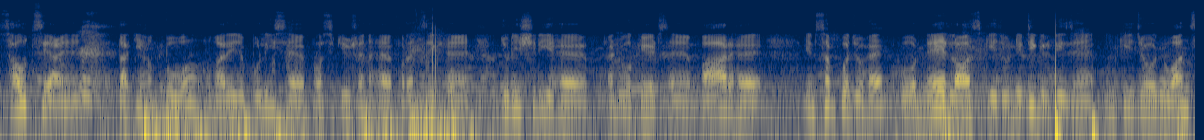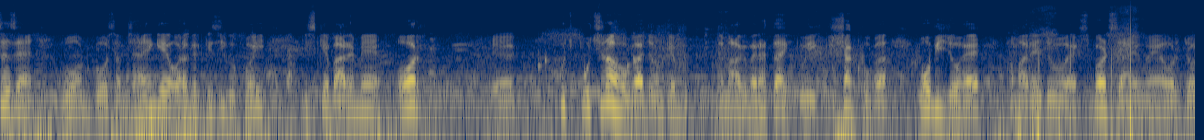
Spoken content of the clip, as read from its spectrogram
साउथ से आए हैं ताकि हमको वो हमारी जो पुलिस है प्रोसिक्यूशन है फोरेंसिक है जुडिशरी है एडवोकेट्स हैं बार है, इन सबको जो है वो नए लॉज की जो निटिग्रिटीज़ हैं, उनकी जो नुआंसेस हैं, वो उनको समझाएँगे और अगर किसी को कोई इसके बारे में और कुछ पूछना होगा जो उनके दिमाग में रहता है, कोई शक होगा, वो भी जो है, हमारे जो एक्सपर्ट्स आए हुए हैं और जो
